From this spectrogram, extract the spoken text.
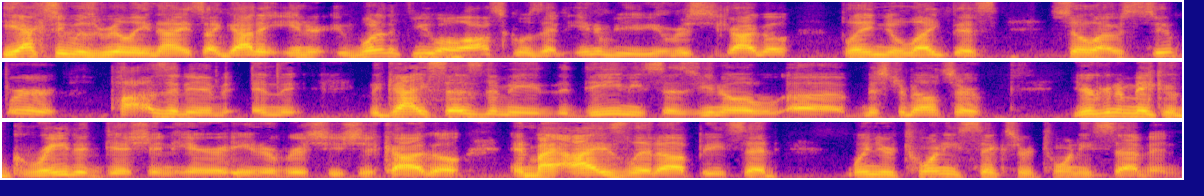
He actually was really nice. I got to inter- one of the few law schools that interview University of Chicago. Blaine, you'll like this. So I was super positive, and the, the guy says to me, the dean, he says, you know, uh, Mr. Meltzer, you're going to make a great addition here at University of Chicago. And my eyes lit up. He said, when you're 26 or 27,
